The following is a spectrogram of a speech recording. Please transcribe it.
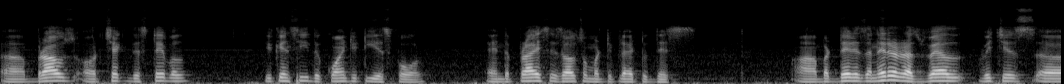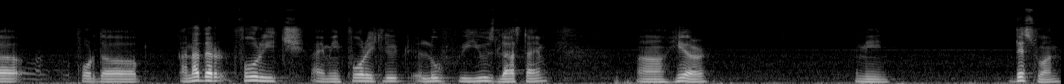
uh, browse or check this table you can see the quantity is 4 and the price is also multiplied to this. Uh, but there is an error as well which is uh, for the another for each I mean for each loop we used last time uh, here. I mean this one.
